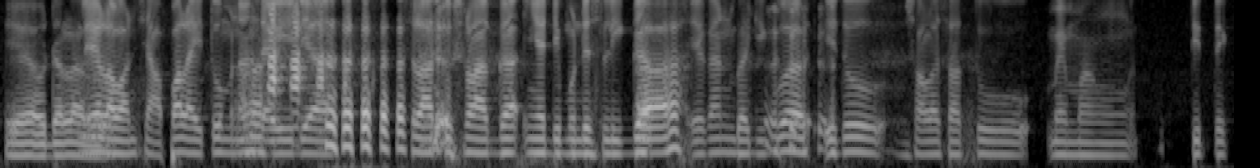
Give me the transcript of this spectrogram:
Ya udahlah. ya lo. lawan siapa lah itu menandai dia seratus laganya di Bundesliga Ah. ya kan bagi gua itu salah satu memang titik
